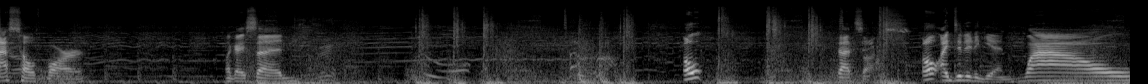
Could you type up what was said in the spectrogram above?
Last health bar. Like I said. Oh! That sucks. Oh, I did it again. Wow.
